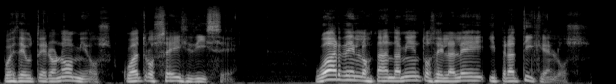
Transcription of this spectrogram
Pues Deuteronomios 4.6 dice, Guarden los mandamientos de la ley y practíquenlos,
